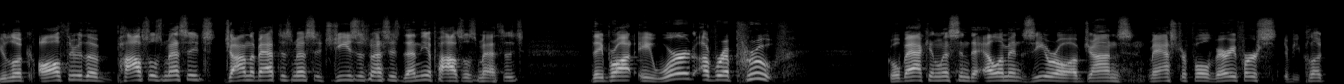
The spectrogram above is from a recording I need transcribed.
You look all through the apostles' message, John the Baptist's message, Jesus' message, then the apostles' message. They brought a word of reproof. Go back and listen to element zero of John's masterful, very first, if you click,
